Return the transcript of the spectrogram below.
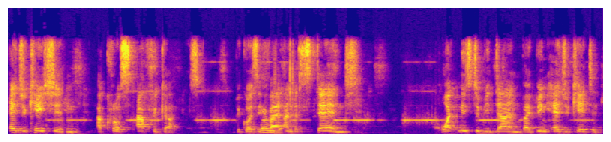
education across Africa? Because if I understand what needs to be done by being educated,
